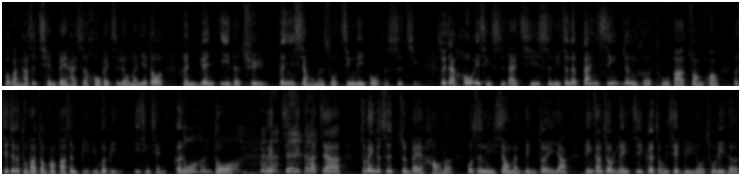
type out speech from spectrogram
不管他是前辈还是后辈之类，我们也都很愿意的去分享我们所经历过的事情。所以在后疫情时代，其实你真的担心任何突发状况，而且这个突发状况发生比例会比疫情前更多，多很多，会建议大家，除非你就是准备好了，或是你像我们领队一样，平常就累积各种一些旅游处理的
